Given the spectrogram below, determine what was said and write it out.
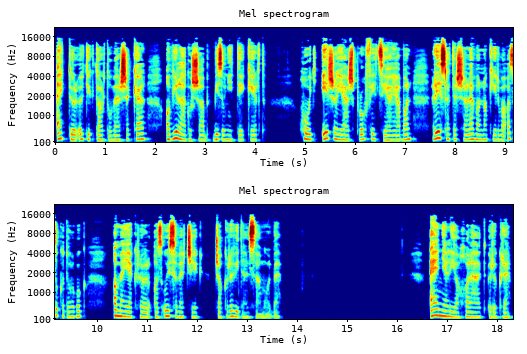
1-től 5-ig tartó versekkel a világosabb bizonyítékért, hogy Ézsaiás proféciájában részletesen le vannak írva azok a dolgok, amelyekről az új szövetség csak röviden számol be. Elnyeli a halált örökre.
